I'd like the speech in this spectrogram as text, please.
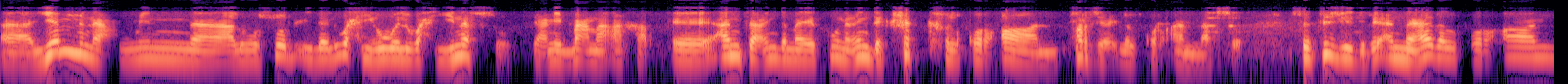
آه، يمنع من آه، الوصول إلى الوحي هو الوحي نفسه. يعني بمعنى آخر. آه، أنت عندما يكون عندك شك في القرآن فارجع إلى القرآن نفسه. ستجد بأن هذا القرآن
